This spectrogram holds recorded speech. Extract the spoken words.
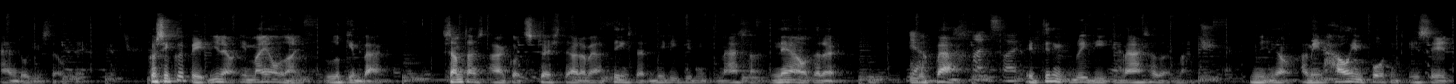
handle yourself there. Because it could be, you know, in my own life, looking back, sometimes I got stressed out about things that really didn't matter. Now that I yeah. look back, Hindsight. it didn't really Yeah. matter that much. You know, I mean, how important is it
